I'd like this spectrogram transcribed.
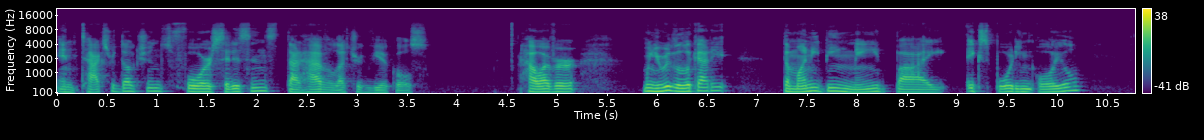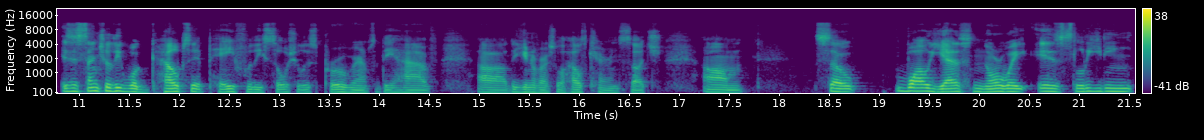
in tax reductions for citizens that have electric vehicles. However, when you really look at it, the money being made by exporting oil is essentially what helps it pay for these socialist programs that they have, uh, the universal healthcare and such. Um, so while yes, Norway is leading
